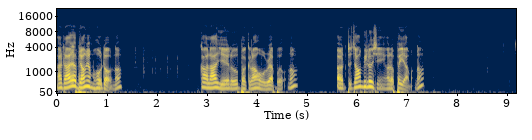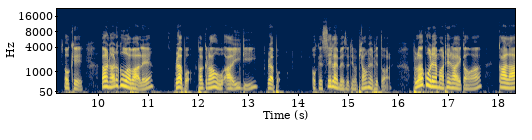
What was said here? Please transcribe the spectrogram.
အဲဒါရပြောင်းပြန်မဟုတ်တော့ဘူးနော်ကာလာ yellow background ကို wrap ပေါ့နော်အဲတကြောင်ပြီးလို့ရှိရင်ကတော့ပိတ်ရမှာနော် okay အဲနောက်တစ်ခုကပါလဲ wrap ပေါ့ background ကို red wrap ပေါ့ okay စိတ်လိုက်မယ်ဆိုဒီမှာဖြောင်းပြန်ဖြစ်သွားတယ် block code ထဲမှာထည့်ထားတဲ့ကောင်ကကာလာ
